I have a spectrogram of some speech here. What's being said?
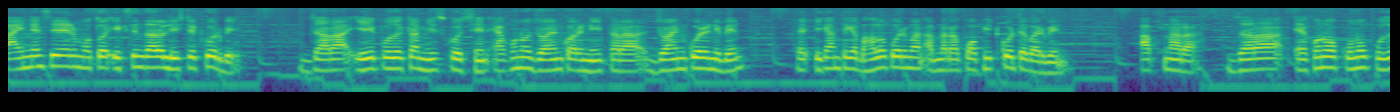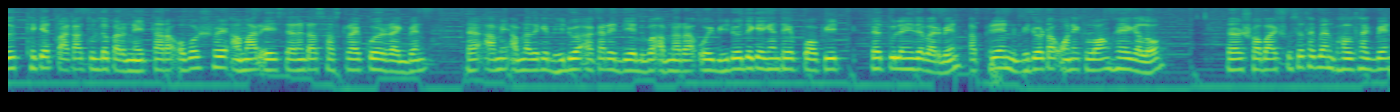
বাইন্যান্সের মতো এক্সচেঞ্জ আরও লিস্টেড করবে। যারা এই প্রজেক্টটা মিস করছেন, এখনও জয়েন করেনি তারা জয়েন করে নেবেন। এখান থেকে ভালো পরিমাণ আপনারা প্রফিট করতে পারবেন। আপনারা, যারা এখনও কোনো প্রজেক্ট থেকে টাকা তুলতে পারেন তারা অবশ্যই আমার এই চ্যানেলটা সাবস্ক্রাইব করে রাখবেন। আমি আপনাদেরকে ভিডিও আকারে দিয়ে দেবো, আপনারা ওই ভিডিও দেখে এখান থেকে প্রফিট তুলে নিতে পারবেন। ফ্রেন্ড ভিডিওটা অনেক লং হয়ে গেল। সবাই সুস্থ থাকবেন, ভালো থাকবেন।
